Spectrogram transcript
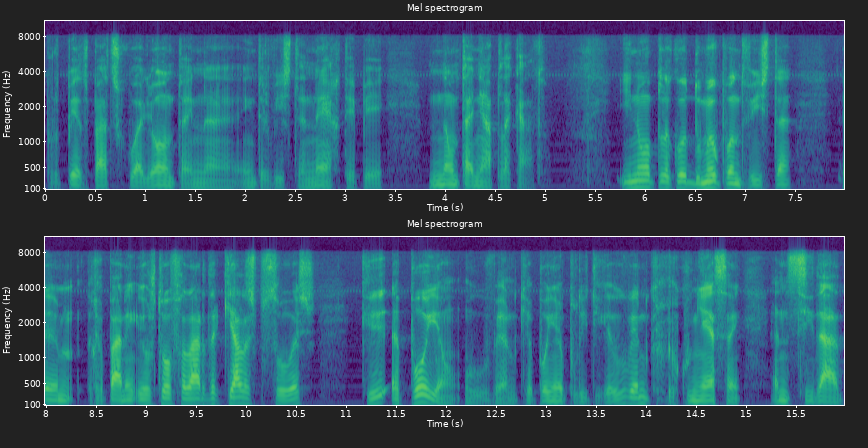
por Pedro Passos Coelho ontem na entrevista na RTP não tenha aplacado. E não aplacou do meu ponto de vista, um, reparem, eu estou a falar daquelas pessoas que apoiam o governo, que apoiam a política do governo, que reconhecem a necessidade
